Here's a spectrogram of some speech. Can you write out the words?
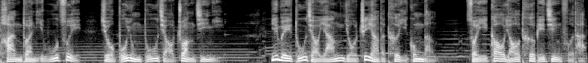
判断你无罪，就不用独角撞击你。因为独角羊有这样的特异功能，所以高尧特别敬服它，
